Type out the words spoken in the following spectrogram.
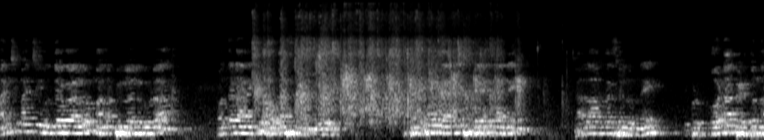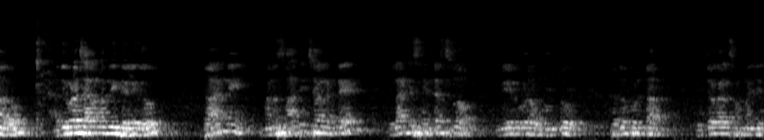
మంచి మంచి ఉద్యోగాలు మన పిల్లలు కూడా పొందడానికి అవకాశం ఉంది. కానీ చాలా అవకాశాలు ఉన్నాయి. ఇప్పుడు కోటా పెడుతున్నారు. అది కూడా చాలా మందికి తెలీదు. దాన్ని మనం సాధించాలంటే ఇలాంటి సెంటర్స్లో మీరు కూడా ఉంటూ చదువుకుంటా ఉద్యోగాలకు సంబంధించి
